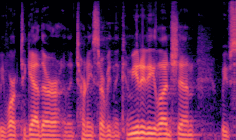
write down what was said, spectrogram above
We've worked together on Attorney Serving the Community Luncheon. We've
